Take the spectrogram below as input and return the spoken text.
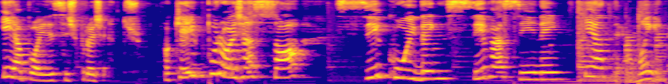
e apoie esses projetos. Ok? Por hoje é só. Se cuidem, se vacinem e até amanhã.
